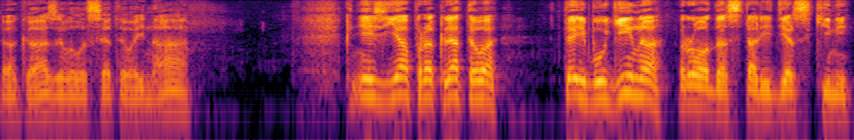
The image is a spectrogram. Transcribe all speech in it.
оказывалась эта война. Князья проклятого Тайбугина рода стали дерзкими.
